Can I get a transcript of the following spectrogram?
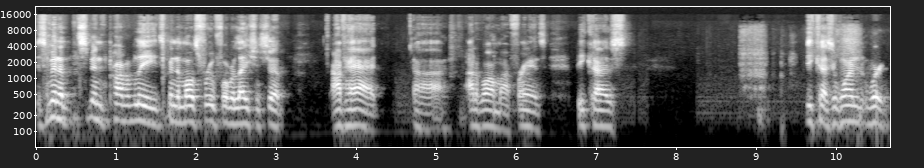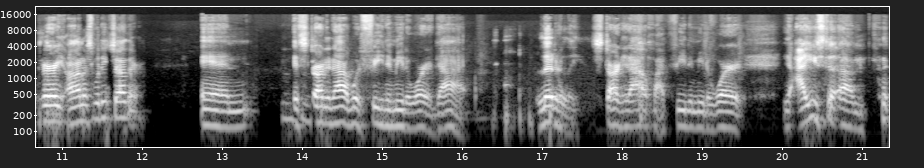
it's been a it's been probably it's been the most fruitful relationship I've had uh, out of all my friends because because one we're very honest with each other and it started out with feeding me the word of God. Literally started out by feeding me the word. Yeah I used to um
